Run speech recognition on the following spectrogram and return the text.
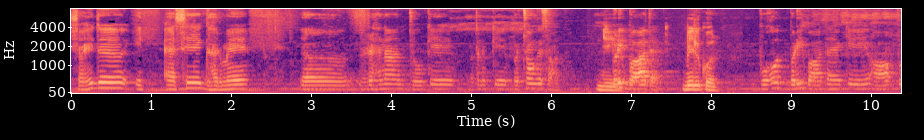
شاید ایسے گھر میں رہنا جو کہ مطلب کہ بچوں کے ساتھ جی۔ بڑی بات ہے۔ بالکل۔ بہت بڑی بات ہے کہ آپ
